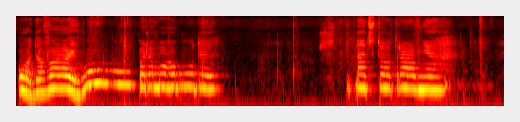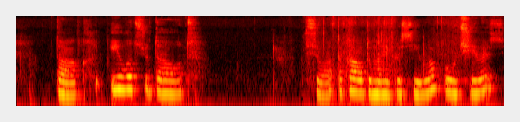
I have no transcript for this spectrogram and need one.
О, давай. Гу, перемога буде. 15 травня. Так, і от сюди от. Все, така от у мене красива получилась.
